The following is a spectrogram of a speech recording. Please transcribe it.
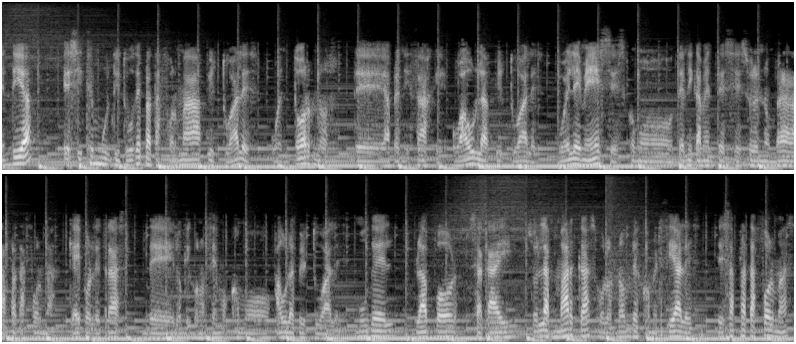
en día existen multitud de plataformas virtuales o entornos de aprendizaje o aulas virtuales o LMS como técnicamente se suelen nombrar a las plataformas que hay por detrás de lo que conocemos como aulas virtuales. Moodle, Blackboard, Sakai son las marcas o los nombres comerciales de esas plataformas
